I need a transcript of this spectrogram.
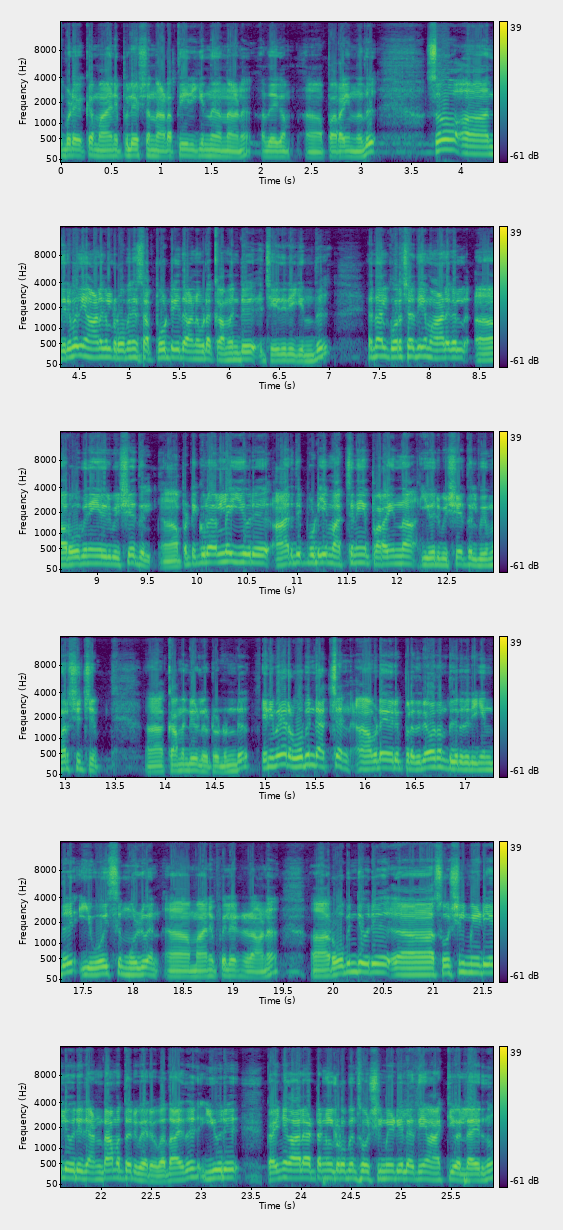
ഇവിടെയൊക്കെ മാനിപ്പുലേഷൻ നടത്തിയിരിക്കുന്നതെന്നാണ് അദ്ദേഹം പറയുന്നത്. സോ നിരവധി ആളുകൾ റോബിനെ സപ്പോർട്ട് ചെയ്താണ് ഇവിടെ കമന്റ് ചെയ്തിരിക്കുന്നത്. എന്നാൽ കുറച്ചധികം ആളുകൾ റോബിനെ ഈ ഒരു വിഷയത്തിൽ പർട്ടിക്കുലർലി ഈ ഒരു ആരതിപ്പൊടിയും അച്ഛനെയും പറയുന്ന ഈ ഒരു വിഷയത്തിൽ വിമർശിച്ച് കമന്റുകൾ ഇട്ടിട്ടുണ്ട്. എനിവേ റോബിന്റെ അച്ഛൻ അവിടെ ഒരു പ്രതിരോധം തീർത്തിരിക്കുന്നത് ഈ വോയിസ് മുഴുവൻ മാനിപ്പുലേറ്റഡ് ആണ്. റോബിന്റെ ഒരു സോഷ്യൽ മീഡിയയിൽ ഒരു രണ്ടാമത്തെ ഒരു വരവ് അതായത് ഈ ഒരു കഴിഞ്ഞ കാലഘട്ടങ്ങളിൽ റോബിൻ സോഷ്യൽ മീഡിയയിൽ അധികം ആക്റ്റീവ് അല്ലായിരുന്നു.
